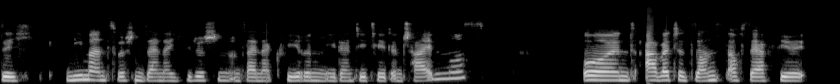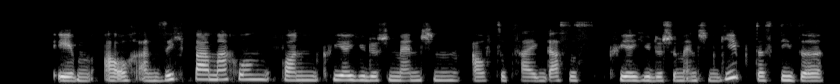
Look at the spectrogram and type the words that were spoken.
sich niemand zwischen seiner jüdischen und seiner queeren Identität entscheiden muss und arbeitet sonst auch sehr viel eben auch an Sichtbarmachung von queer-jüdischen Menschen aufzuzeigen, dass es queer-jüdische Menschen gibt, dass diese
